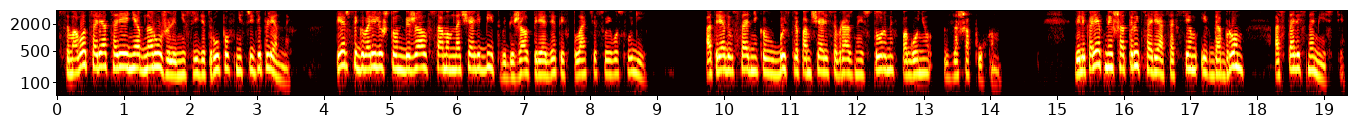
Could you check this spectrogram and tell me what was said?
Самого царя царей не обнаружили ни среди трупов, ни среди пленных. Персы говорили, что он бежал в самом начале битвы, бежал переодетый в платье своего слуги. Отряды всадников быстро помчались в разные стороны в погоню за шапухом. Великолепные шатры царя со всем их добром остались на месте.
